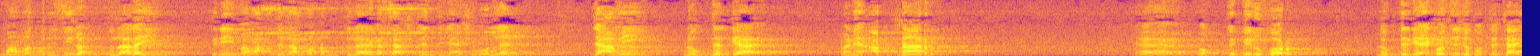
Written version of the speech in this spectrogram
মোহাম্মদ রুজি রহমতুল্লা আলাই তিনি ইমাম আহমদ আহমদ রহমতুল্লাহের কাছে আসলেন। তিনি আসি বললেন যে, আমি লোকদেরকে মানে আপনার বক্তব্যের উপর লোকদেরকে একত্রিত করতে চাই।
